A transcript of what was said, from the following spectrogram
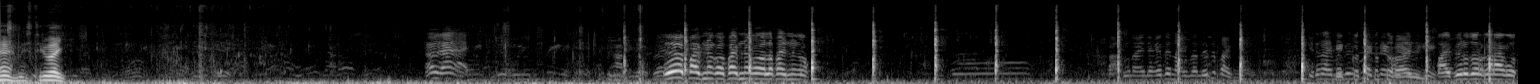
হ্যাঁ মিস্ত্রি ভাই। এ পাইপ নাগাও পাইপ নাগাও ওলা পাইপ নাগাও। পাইপেরও দরকার আগত।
